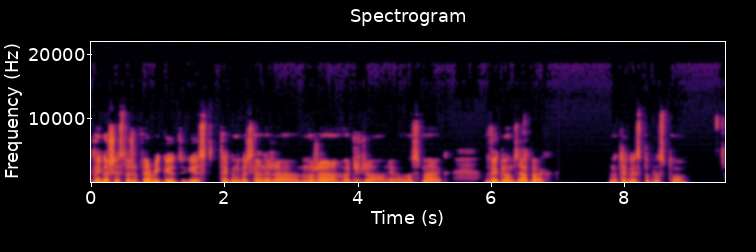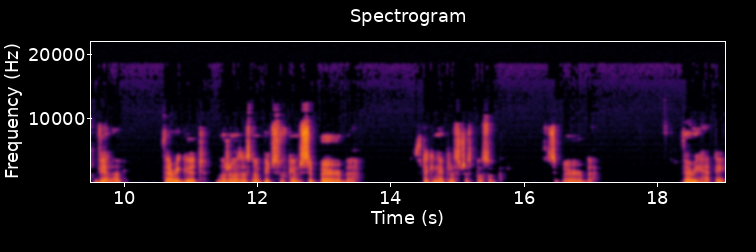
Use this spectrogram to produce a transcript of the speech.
Najgorsze jest to, że very good jest tak uniwersalne, że może chodzić o, nie wiem, o smak, wygląd, zapach. No tego jest po prostu wiele. Very good możemy zastąpić słówkiem superb taki najprostszy sposób. Superb. Very happy.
